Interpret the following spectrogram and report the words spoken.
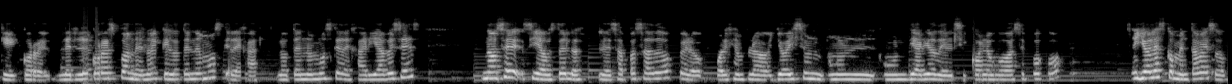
le, corresponde, ¿no? Y que lo tenemos que dejar, lo tenemos que dejar. Y a veces, no sé si a ustedes les, ha pasado, pero por ejemplo, yo hice un diario del psicólogo hace poco y yo les comentaba eso,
